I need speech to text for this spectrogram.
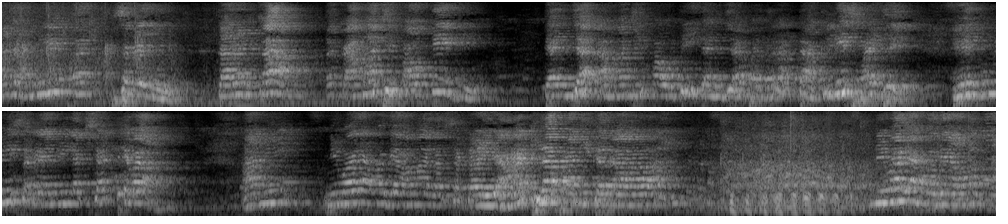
माझ्या मुली पण सगळे मिळून कारण का? तर कामाची पावती ती. त्यांच्या कामाची पावती त्यांच्या पदरात टाकलीच पाहिजे. हे तुम्ही सगळ्यांनी लक्षात ठेवा. आणि निवाऱ्यामध्ये आम्हाला सकाळी आठला पाणी करा. निवाड्यामध्ये आम्हाला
